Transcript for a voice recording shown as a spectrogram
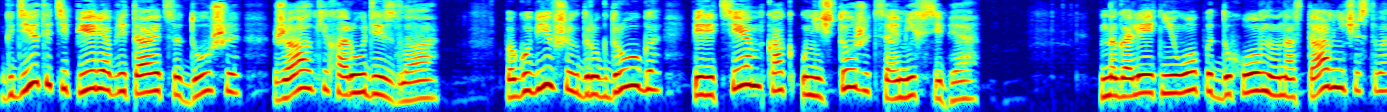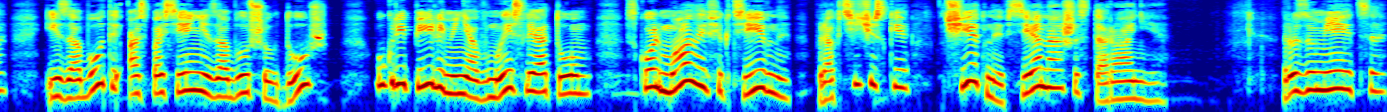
Где-то теперь обретаются души жалких орудий зла, погубивших друг друга перед тем, как уничтожить самих себя. Многолетний опыт духовного наставничества и заботы о спасении заблудших душ укрепили меня в мысли о том, сколь малоэффективны, практически тщетны все наши старания. Разумеется,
